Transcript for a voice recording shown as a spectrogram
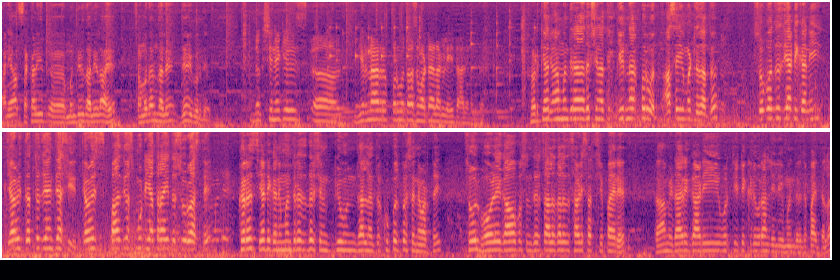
आणि आज सकाळी अं, मंदिर झालेलं आहे. समाधान झाले जय गुरुदेव. दक्षिणेकडील गिरनार पर्वत असं वाटायला लागले इथं आल्यानंतर. थोडक्यात या मंदिराला दक्षिणातील गिरनार पर्वत असंही म्हटलं जातं. सोबतच या ठिकाणी ज्यावेळी दत्त जयंती असते त्यावेळेस पाच दिवस मोठी यात्रा इथं सुरू असते. खरंच या ठिकाणी मंदिराचं दर्शन घेऊन झाल्यानंतर खूपच प्रसन्न वाटतंय. सौल भोवळे गावापासून जर चालत आलं तर साडेसातशे पायऱ्या आहेत. तर आम्ही डायरेक्ट गाडीवरती टेकडीवर आणलेली आहे मंदिराच्या पायथ्याला.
